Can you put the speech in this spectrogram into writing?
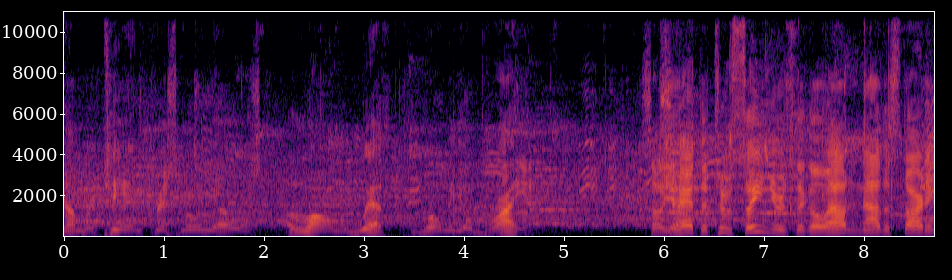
number 10, Chris Munoz, along with Romeo Bryant. So you had the two seniors to go out, and now the starting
